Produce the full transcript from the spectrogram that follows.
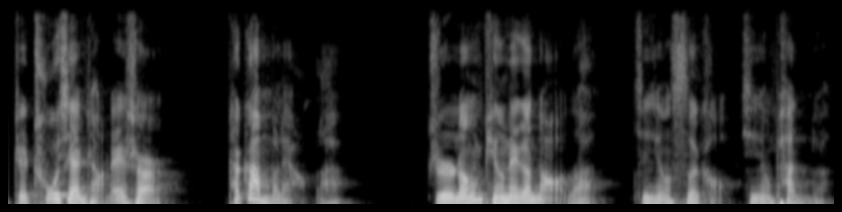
这出现场这事儿。他干不了了，只能凭这个脑子进行思考、进行判断。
